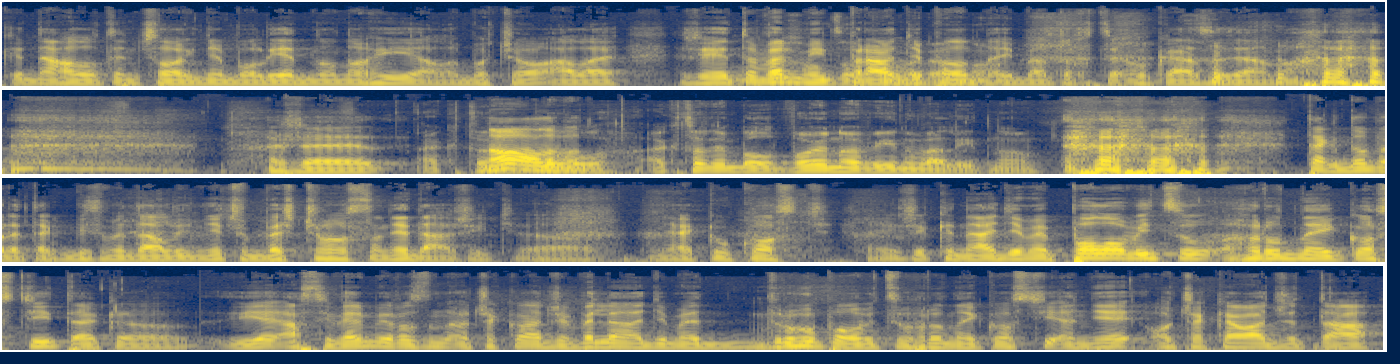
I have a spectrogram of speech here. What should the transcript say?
keď náhodou ten človek nebol jednonohý alebo čo, ale že je to no, veľmi pravdepodobné, no. iba to chce ukázať, áno. Že, ak, to no, nebol, alebo... ak to nebol vojnový invalid, no. tak dobre, tak by sme dali niečo, bez čoho sa nedá žiť. Uh, nejakú kosť. Hej, že keď nájdeme polovicu hrudnej kosti, tak uh, je asi veľmi rozumné očakávať, že veľa nájdeme druhú polovicu hrudnej kosti a neočakávať, že tá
